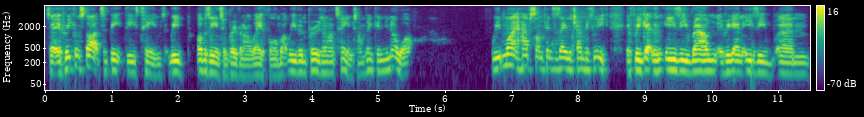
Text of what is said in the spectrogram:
So if we can start to beat these teams, we obviously need to improve in our way form, but we've improved on our team. So I'm thinking, you know what? We might have something to say in the Champions League if we get an easy round, if we get an easy um,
